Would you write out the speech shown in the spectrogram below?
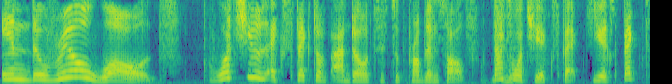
in the real world, what you expect of adults is to problem solve. That's what you expect. You expect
